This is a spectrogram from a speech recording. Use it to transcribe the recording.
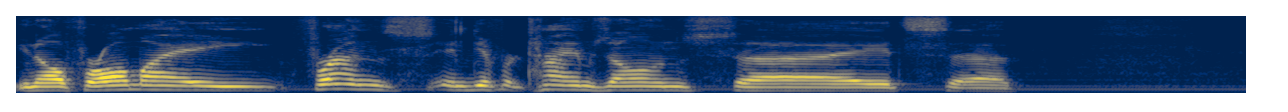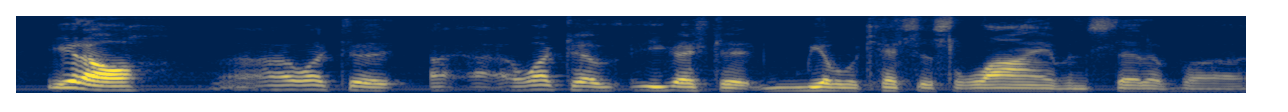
You know, for all my friends in different time zones, uh, it's, uh, you know, I like to I, I, like to have you guys to be able to catch this live instead of uh,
